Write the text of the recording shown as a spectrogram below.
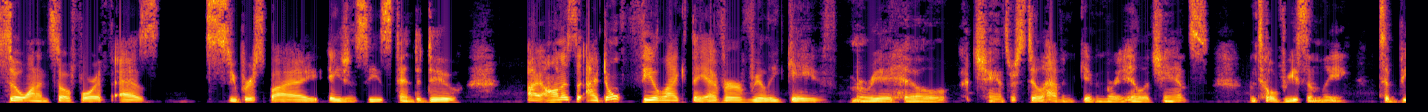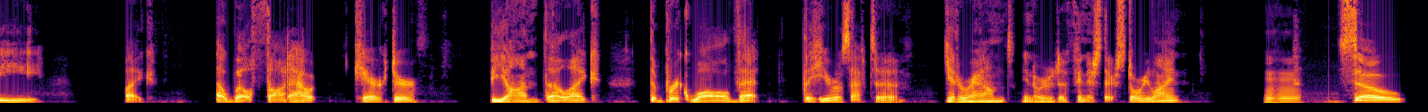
so on and so forth, as super spy agencies tend to do. I honestly, I don't feel like they ever really gave Maria Hill a chance, or still haven't given Maria Hill a chance until recently to be like a well thought out character beyond the like the brick wall that the heroes have to get around in order to finish their storyline. hmm So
